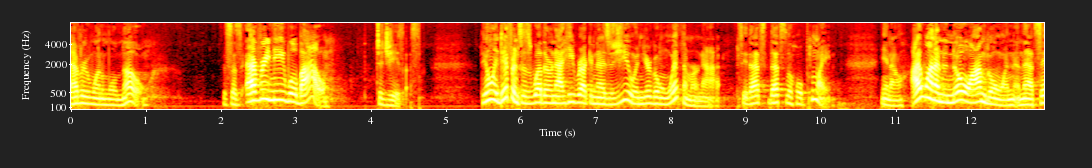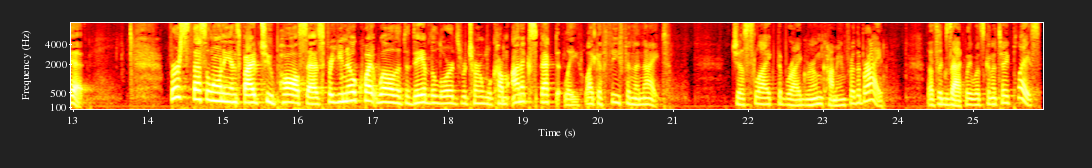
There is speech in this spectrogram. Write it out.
everyone will know. It says every knee will bow to Jesus. The only difference is whether or not he recognizes you and you're going with him or not. See, that's, that's the whole point. You know, I want him to know I'm going, and that's it. 1 Thessalonians 5 2, Paul says, For you know quite well that the day of the Lord's return will come unexpectedly, like a thief in the night, just like the bridegroom coming for the bride. That's exactly what's going to take place.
